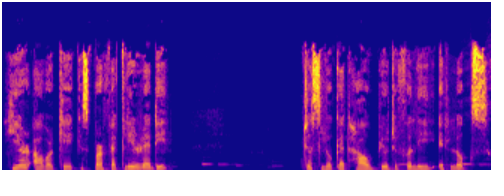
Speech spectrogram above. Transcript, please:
Here our cake is perfectly ready. Just look at how beautifully it looks.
